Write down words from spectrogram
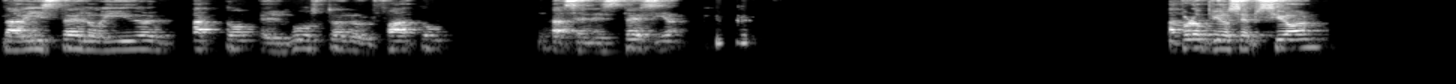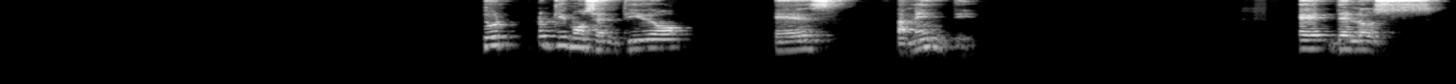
la vista, el oído, el tacto, el gusto, el olfato, la senestesia, la propiocepción, y un último sentido es la mente. de los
